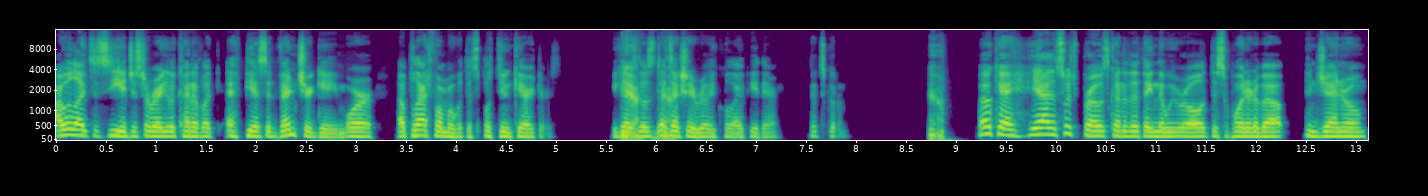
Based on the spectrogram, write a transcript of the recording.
I would like to see it just a regular kind of like FPS adventure game or a platformer with the Splatoon characters because Yeah, those, that's yeah. actually a really cool IP there. That's good. Yeah. Okay. Yeah, the Switch Pro is kind of the thing that we were all disappointed about in general.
